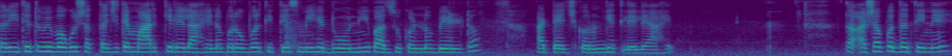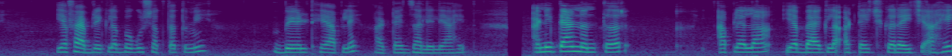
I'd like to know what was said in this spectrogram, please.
तर इथे तुम्ही बघू शकता जिथे मार्क केलेलं आहे ना बरोबर तिथेच मी हे दोन्ही बाजूकडनं बेल्ट अटॅच करून घेतलेले आहेत. तर अशा पद्धतीने या फॅब्रिकला बघू शकता तुम्ही बेल्ट हे आपले अटॅच झालेले आहेत. आणि त्यानंतर आपल्याला या बॅगला अटॅच करायची आहे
